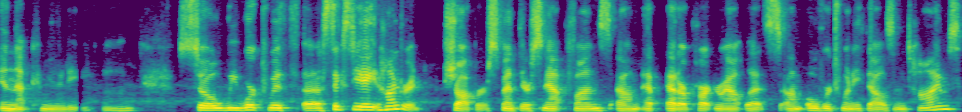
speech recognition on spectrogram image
in that community. Um, so we worked with uh, 6,800 shoppers, spent their SNAP funds um, at, at our partner outlets over 20,000 times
